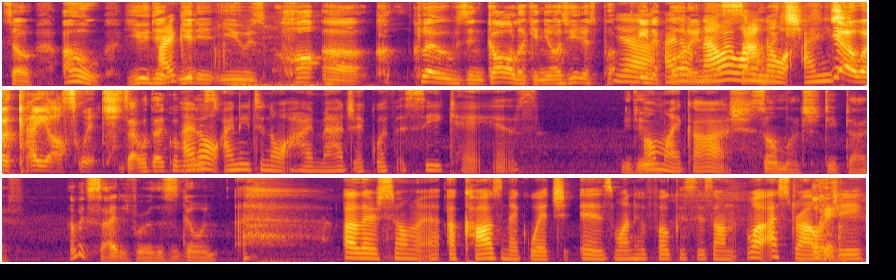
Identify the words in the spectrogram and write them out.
So, oh, you didn't you didn't use hot uh cloves and garlic in yours. You just put Yeah, peanut I butter don't- in now your I wanna know- I need- You're a chaos witch. Is that what that equivalent I don't I need to know what high magic with a CK is. You do. Oh my gosh. So much deep dive. I'm excited for where this is going. Oh, there's so much. A cosmic witch is one who focuses on well astrology,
